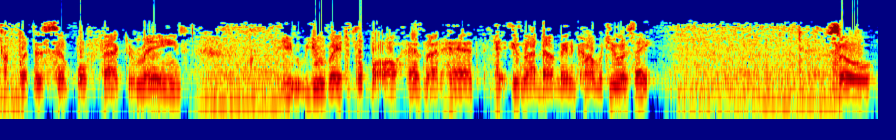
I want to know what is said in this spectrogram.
But the simple fact remains, U, U of H football has not had is not dominating Conference USA. So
